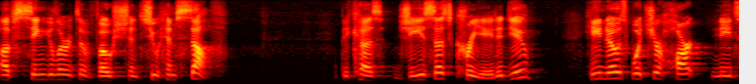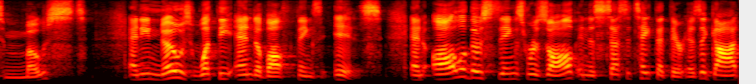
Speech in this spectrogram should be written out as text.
of singular devotion to himself. Because Jesus created you, he knows what your heart needs most, and he knows what the end of all things is. And all of those things resolve and necessitate that there is a God.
